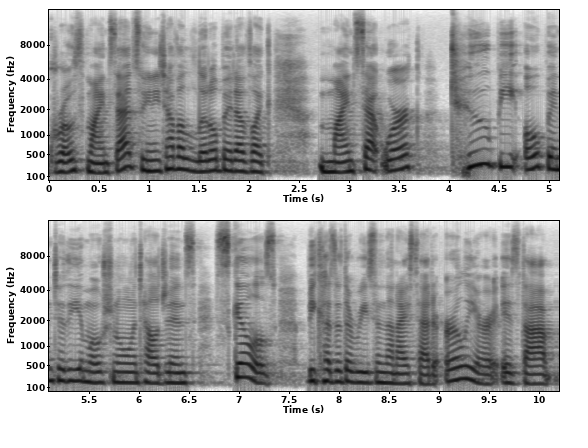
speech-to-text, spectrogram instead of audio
growth mindset. So you need to have a little bit of like mindset work to be open to the emotional intelligence skills because of the reason that I said earlier is that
